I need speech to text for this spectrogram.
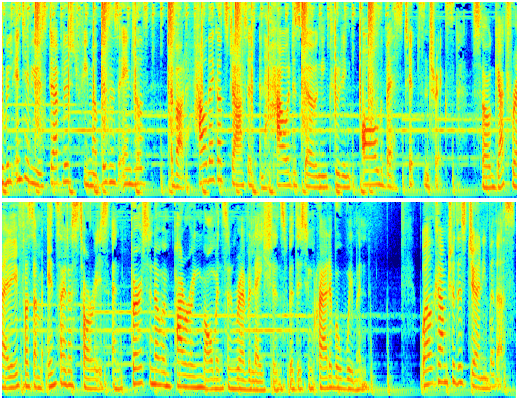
We will interview established female business angels about how they got started and how it is going, including all the best tips and tricks. So get ready for some insider stories and personal empowering moments and revelations with these incredible women. Welcome to this journey with us.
